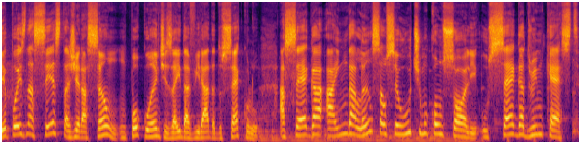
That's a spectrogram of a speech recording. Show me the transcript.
Depois, na sexta geração, um pouco antes aí da virada do século, a SEGA ainda lança o seu último console, o Sega Dreamcast.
